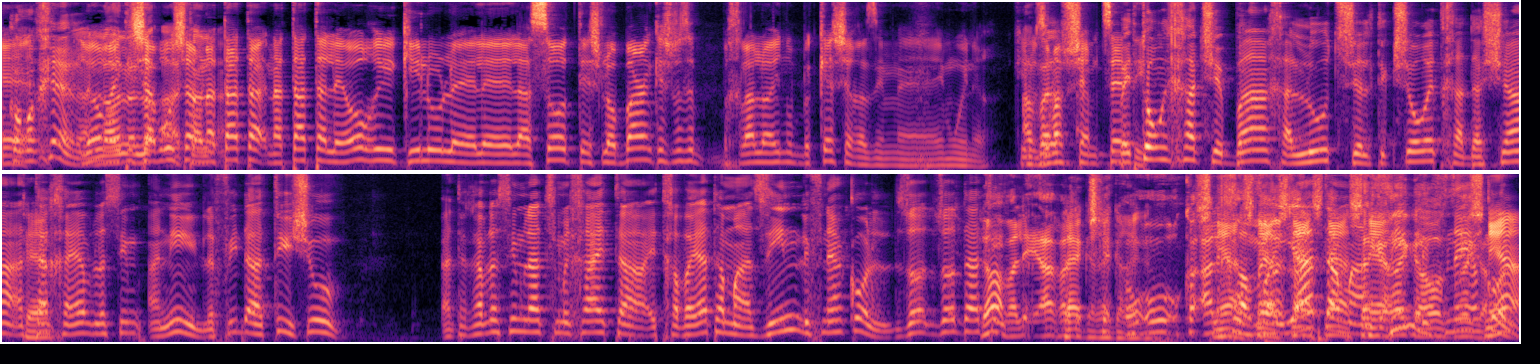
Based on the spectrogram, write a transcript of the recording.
למקום אחר. לא, ראיתי שאמרו אתה- שם, נתת, נתת לאורי כאילו ל- ל- לעשות, יש לו בנק, יש לו זה, בכלל לא היינו בקשר אז עם, אה, עם ווינר. כאילו זה משהו שהמצאתי. בתור אחד שבא חלוץ של תקשורת חדשה, כן. אתה חייב לשים, אני, לפי דעתי, שוב, אתה חייב לשים לעצמך את, ה, את חוויית המאזין לפני הכל. זו, זו דעתי. לא, אבל... רגע, שנייה, רגע, רגע. חוויית שנייה, המאזין לפני. הכל. שנייה,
